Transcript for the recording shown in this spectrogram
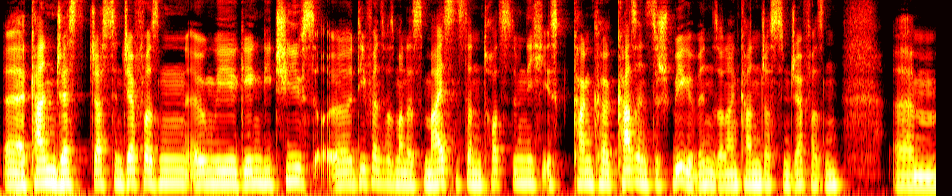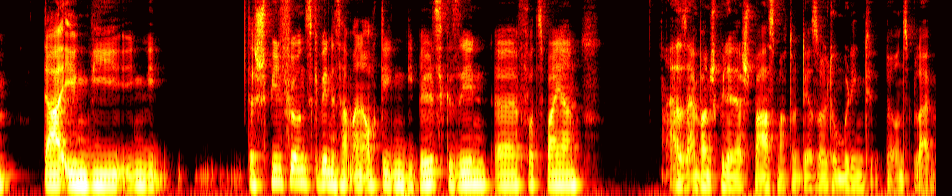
äh, kann Just, Justin Jefferson irgendwie gegen die Chiefs äh, Defense, was man das meistens dann trotzdem nicht ist, kann Kirk Cousins das Spiel gewinnen, sondern kann Justin Jefferson ähm, da irgendwie, irgendwie das Spiel für uns gewinnen. Das hat man auch gegen die Bills gesehen äh, vor zwei Jahren. Also ist einfach ein Spieler, der Spaß macht und der sollte unbedingt bei uns bleiben.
